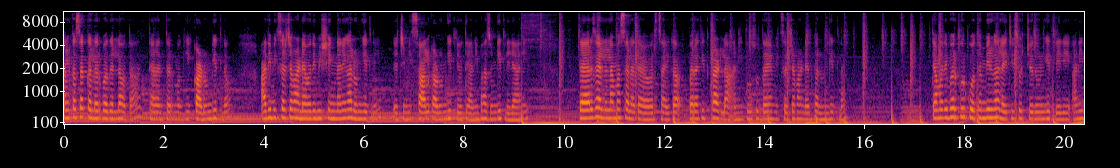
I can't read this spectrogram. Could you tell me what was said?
हलकासा कलर बदलला होता त्यानंतर मग हे काढून घेतलं. आधी मिक्सरच्या भांड्यामध्ये मी शेंगदाणे घालून घेतले ज्याचे मी साल काढून घेतले होते आणि भाजून घेतलेले आहे. तयार झालेला मसाला तव्यावरचा एका परातीत काढला आणि तो सुद्धा या मिक्सरच्या भांड्यात घालून घेतला. त्यामध्ये भरपूर कोथिंबीर घालायची स्वच्छ धुवून घेतलेली आणि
